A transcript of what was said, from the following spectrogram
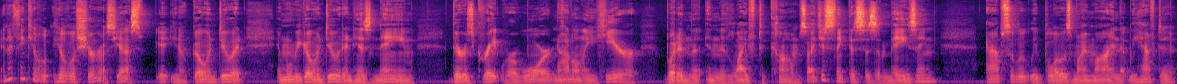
And I think He'll He'll assure us, yes, you know, go and do it. And when we go and do it in His name, there is great reward, not only here, but in the in the life to come. So I just think this is amazing. Absolutely blows my mind that we have to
